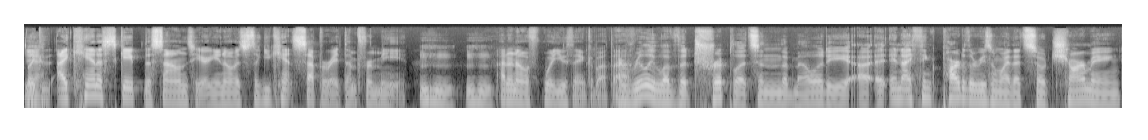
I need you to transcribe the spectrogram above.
Like Yeah. I can't escape the sounds here. You know, it's like you can't separate them from me. Mm-hmm. Mm-hmm. I don't know if, what you think about that. I really love the triplets and the melody, uh, and I think part of the reason why that's so charming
